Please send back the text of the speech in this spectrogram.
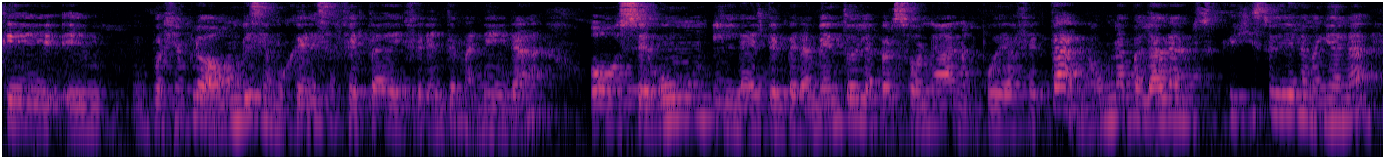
que, em, por ejemplo, a hombres y a mujeres afecta de diferente manera o según el temperamento de la persona nos puede afectar, ¿no? Una palabra, no sé, ¿qué dijiste hoy en la mañana?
